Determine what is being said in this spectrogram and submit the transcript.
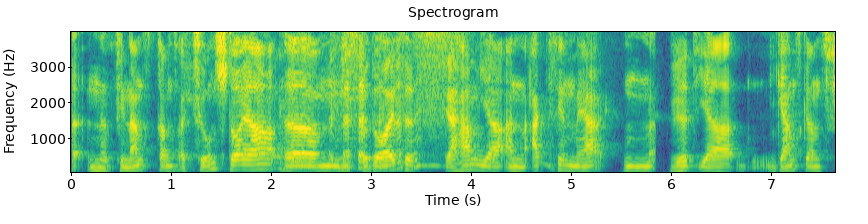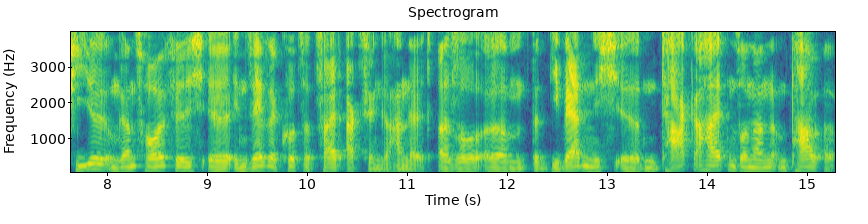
Äh, eine Finanztransaktionssteuer ähm, bedeutet, wir haben ja an Aktienmärkten wird ja ganz, ganz viel und ganz häufig äh, in sehr, sehr kurzer Zeit Aktien gehandelt. Also ähm, die werden nicht äh, einen Tag gehalten, sondern ein paar, äh,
